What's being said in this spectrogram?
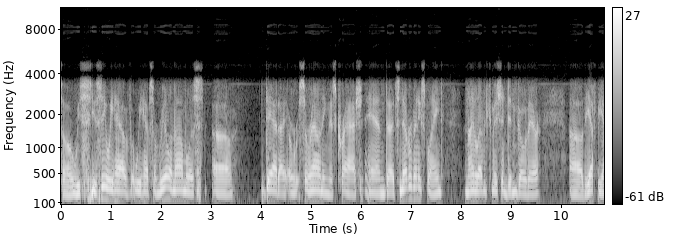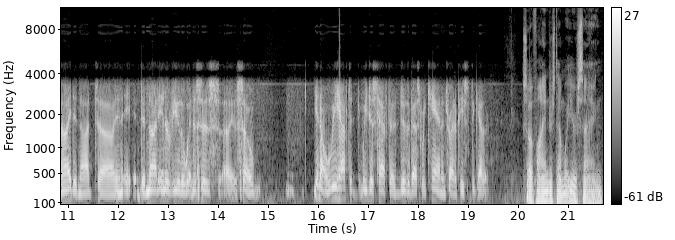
So we you see we have we have some real anomalous uh, data surrounding this crash, and uh, it's never been explained. The 9/11 Commission didn't go there. Uh, the FBI did not uh, in, did not interview the witnesses. Uh, so, you know, we have to we just have to do the best we can and try to piece it together. So, if I understand what you're saying,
